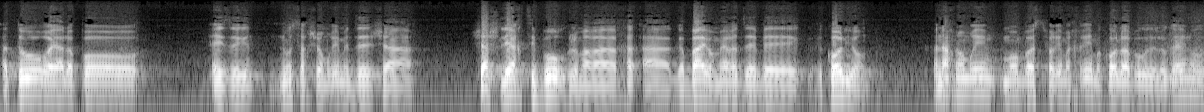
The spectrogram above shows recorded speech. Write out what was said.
והטור היה לו פה איזה נוסח שאומרים את זה שה, שהשליח ציבור, כלומר הגבאי אומר את זה בכל יום. אנחנו אומרים, כמו בספרים אחרים, הכל לא אבו אלוגינו,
